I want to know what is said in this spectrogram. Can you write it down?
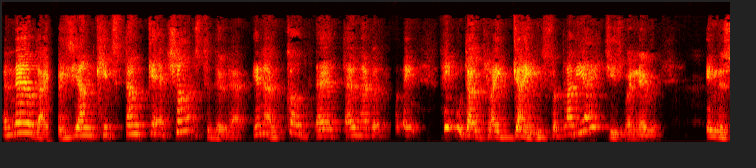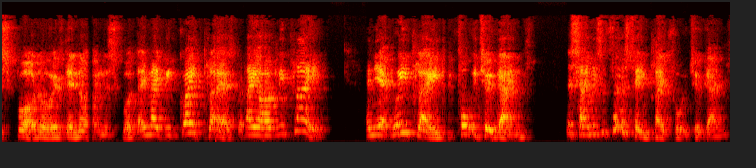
And nowadays, young kids don't get a chance to do that. You know, God, they don't have a. I mean, people don't play games for bloody ages when they're in the squad, or if they're not in the squad, they may be great players, but they hardly play. And yet, we played 42 games, the same as the first team played 42 games.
